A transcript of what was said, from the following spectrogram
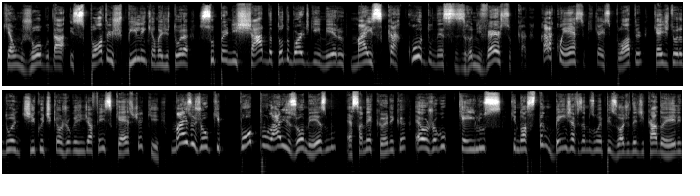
que é um jogo da Splotter Spielen, que é uma editora super nichada, todo board gameiro mais cracudo nesse universo. O cara conhece o que é Splotter, que é a editora do Antiquity, que é um jogo que a gente já fez cast aqui. Mas o jogo que popularizou mesmo essa mecânica é o jogo Keilos, que nós também já fizemos um episódio dedicado a ele,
